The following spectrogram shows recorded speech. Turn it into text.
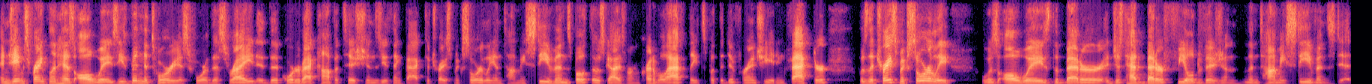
And James Franklin has always, he's been notorious for this, right? The quarterback competitions, you think back to Trace McSorley and Tommy Stevens. Both those guys were incredible athletes, but the differentiating factor was that Trace McSorley was always the better, just had better field vision than Tommy Stevens did.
